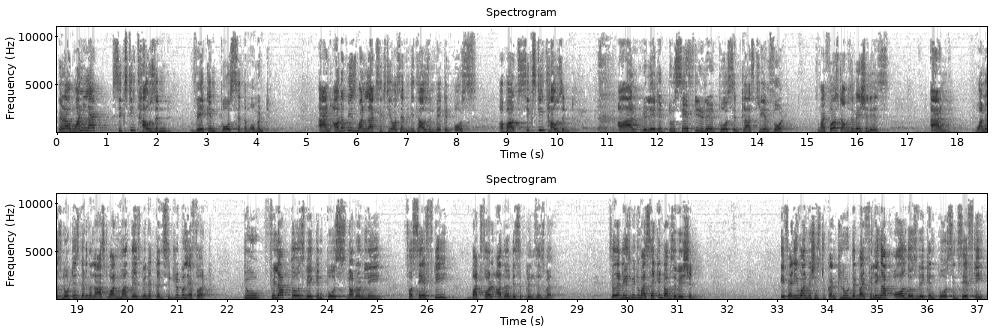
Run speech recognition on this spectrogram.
There are 1 lakh 60,000 vacant posts at the moment. And out of these 1 lakh 60 or 70,000 vacant posts, about 60,000 are related to safety related posts in class 3 and 4. So, my first observation is, and one has noticed that in the last one month there's been a considerable effort to fill up those vacant posts not only for safety but for other disciplines as well. So that leads me to my second observation. If anyone wishes to conclude that by filling up all those vacant posts in safety,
